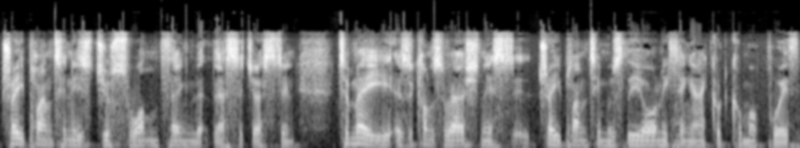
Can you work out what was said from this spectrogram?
Tree planting is just one thing that they're suggesting. To me, as a conservationist, uh, tree planting was the only thing I could come up with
